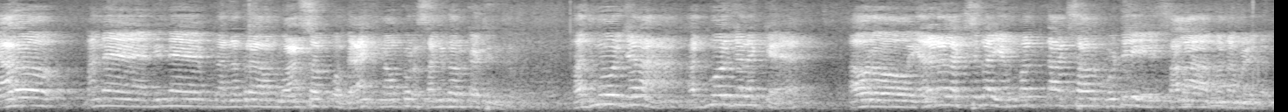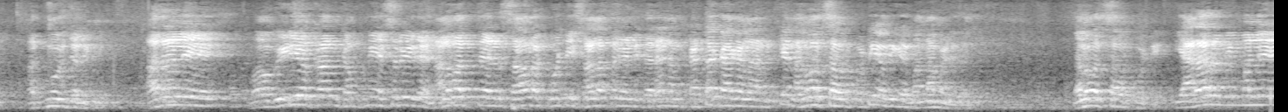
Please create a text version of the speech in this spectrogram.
ಯಾರೋ ಮೊನ್ನೆ ನಿನ್ನೆ ನನ್ನ ಹತ್ರ ಒಂದು ವಾಟ್ಸಪ್ ಬ್ಯಾಂಕ್ ನೌಕರ ಸಂಘದವ್ರು ಕಟ್ಟಿದ್ರು ಹದಿಮೂರು ಜನ, ಹದಿಮೂರು ಜನಕ್ಕೆ ಅವರು ಎರಡು ಲಕ್ಷದ ಎಂಬತ್ನಾಲ್ಕು ಸಾವಿರ ಕೋಟಿ ಸಾಲ ಮನ್ನಾ ಮಾಡಿದ್ದಾರೆ, ಹದಿಮೂರು ಜನಕ್ಕೆ. ಅದರಲ್ಲಿ ವಿಡಿಯೋಕಾನ್ ಕಂಪ್ನಿ ಹೆಸರು ಇದೆ, ನಲವತ್ತೆರಡು ಸಾವಿರ ಕೋಟಿ ಸಾಲ ತಗೊಂಡಿದ್ದಾರೆ, ನಮ್ಗೆ ಕಟ್ಟಕ್ಕಾಗಲ್ಲ ಅನ್ನಕ್ಕೆ ನಲವತ್ತು ಸಾವಿರ ಕೋಟಿ ಅವರಿಗೆ ಮನ್ನಾ ಮಾಡಿದ್ದಾರೆ. ನಲವತ್ತು ಸಾವಿರ ಕೋಟಿ. ಯಾರು ನಿಮ್ಮಲ್ಲಿ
